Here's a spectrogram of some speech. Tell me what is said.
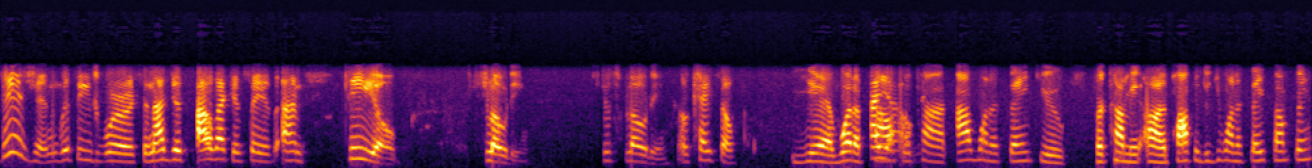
vision with these words, and I just all I can say is I'm still floating, just floating. Okay, so yeah, what a powerful time! I want to thank you for coming on. Apostle, did you want to say something?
